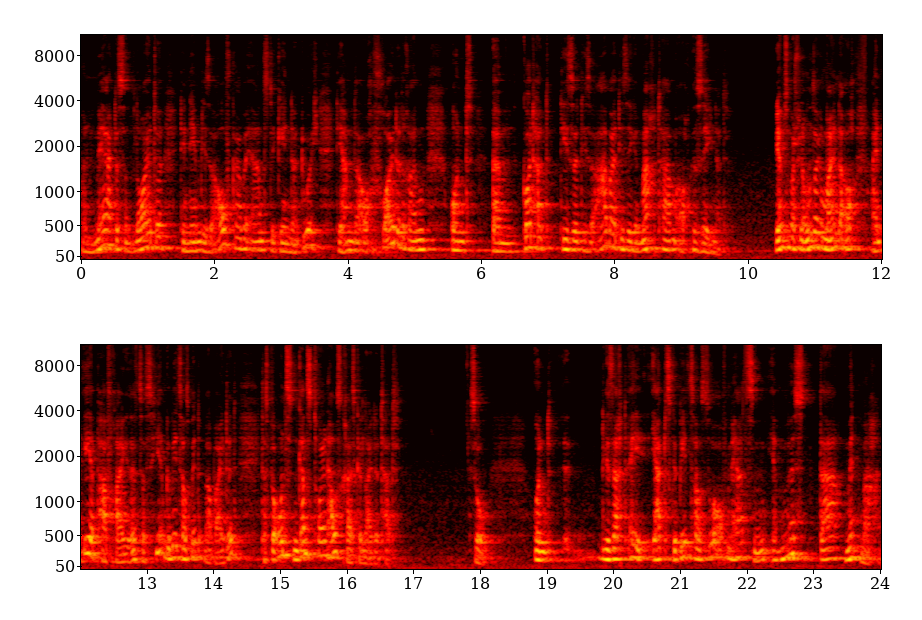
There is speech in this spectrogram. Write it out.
man merkt, das sind Leute, die nehmen diese Aufgabe ernst, die gehen da durch, die haben da auch Freude dran und ähm, Gott hat diese, diese Arbeit, die sie gemacht haben, auch gesegnet. Wir haben zum Beispiel in unserer Gemeinde auch ein Ehepaar freigesetzt, das hier im Gebetshaus mitarbeitet, das bei uns einen ganz tollen Hauskreis geleitet hat. So. Und äh, gesagt, ey, ihr habt das Gebetshaus so auf dem Herzen, ihr müsst da mitmachen.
